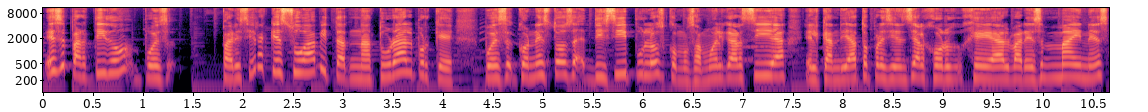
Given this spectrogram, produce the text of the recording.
ese partido, pues, pareciera que es su hábitat natural, porque pues con estos discípulos como Samuel García, el candidato presidencial Jorge Álvarez Maínez,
